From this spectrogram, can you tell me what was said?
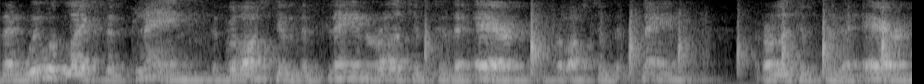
then we would like the plane, the velocity of the plane relative to the air, the velocity of the plane relative to the air,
